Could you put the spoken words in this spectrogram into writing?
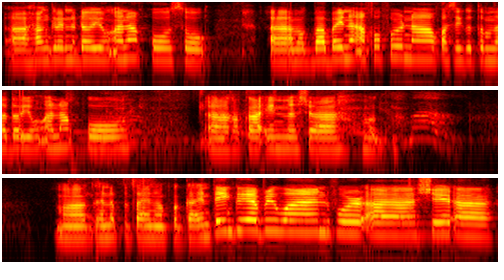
ah, hungry na daw yung anak ko. So, ah, magbabay na ako for now kasi gutom na daw yung anak ko. Ah, kakain na siya. Mag, maghanap na tayo ng pagkain. Thank you everyone for uh, share, uh,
